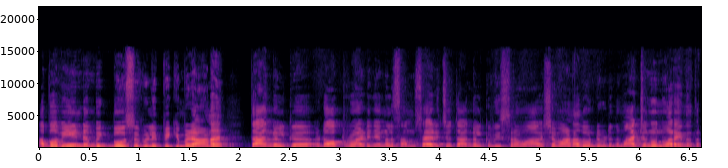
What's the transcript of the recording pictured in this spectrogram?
അപ്പോൾ വീണ്ടും ബിഗ് ബോസ് വിളിപ്പിക്കുമ്പോഴാണ് താങ്കൾക്ക് ഡോക്ടറുമായിട്ട് ഞങ്ങൾ സംസാരിച്ചു. താങ്കൾക്ക് വിശ്രമം ആവശ്യമാണ്. അതുകൊണ്ട് ഇവിടുന്ന് മാറ്റുന്നു എന്ന് പറയുന്നത്.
